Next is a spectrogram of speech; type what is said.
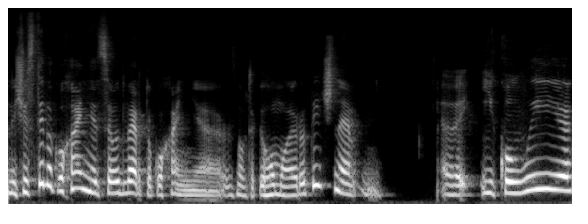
Нечестиве кохання це одверто кохання, знов таки гомоеротичне. Е, І коли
